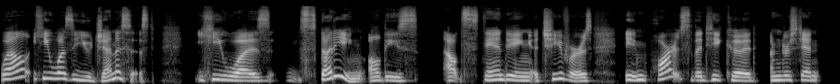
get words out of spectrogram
Well, he was a eugenicist. He was studying all these outstanding achievers in part so that he could understand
